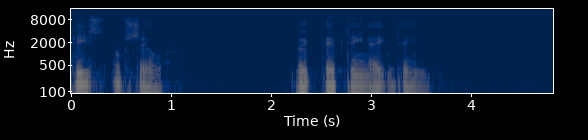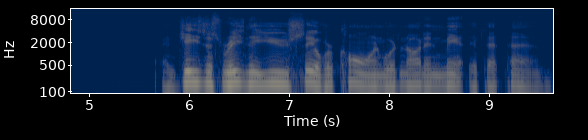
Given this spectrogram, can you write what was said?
piece of silver. Luke 15, 18. And Jesus' reason he used silver coin was not in mint at that time.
